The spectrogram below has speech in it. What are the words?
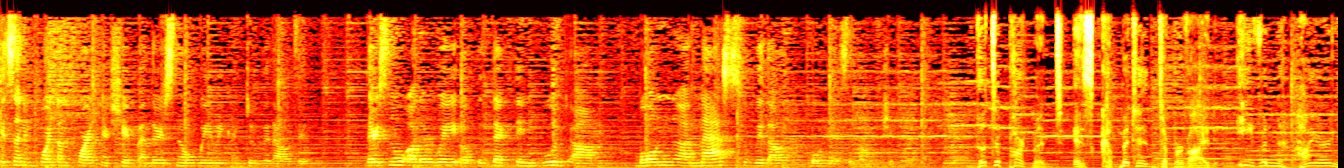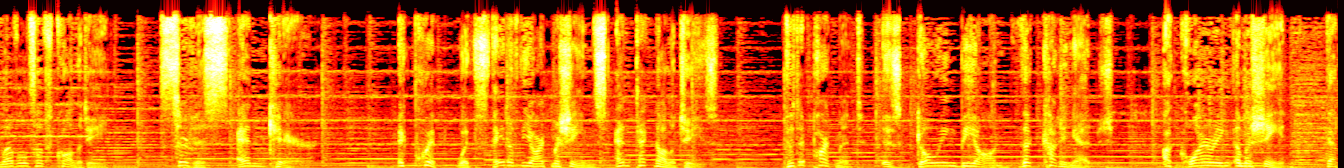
It's an important partnership and there's no way we can do without it. There's no other way of detecting good um, bone uh, mass without bone densitometry. The department is committed to provide even higher levels of quality, service, and care. Equipped with state-of-the-art machines and technologies, the department is going beyond the cutting edge, acquiring a machine that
